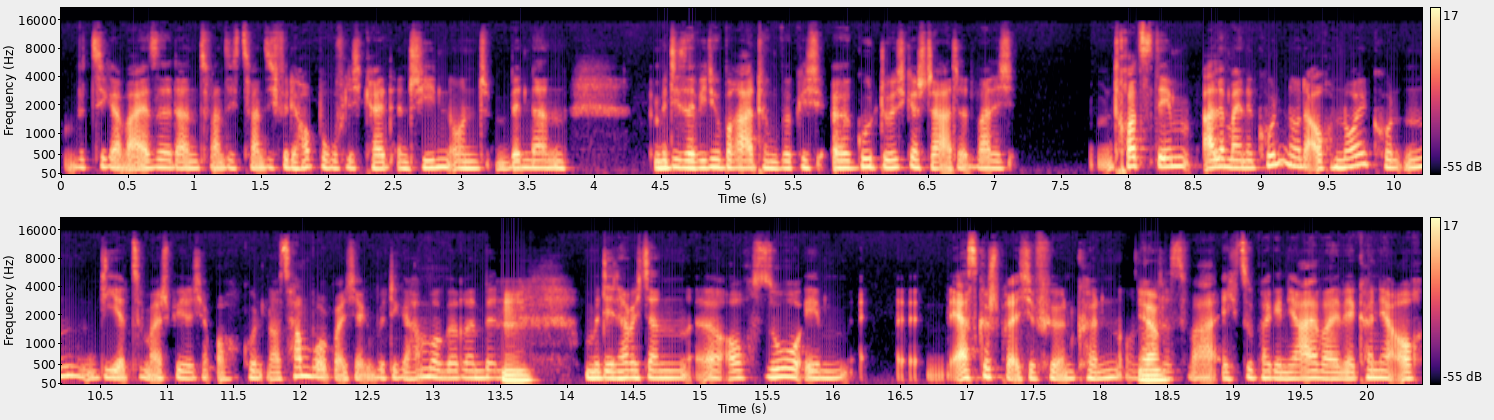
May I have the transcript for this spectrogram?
witzigerweise dann 2020 für die Hauptberuflichkeit entschieden und bin dann mit dieser Videoberatung wirklich äh, gut durchgestartet, weil ich trotzdem alle meine Kunden oder auch Neukunden, die jetzt zum Beispiel, ich habe auch Kunden aus Hamburg, weil ich ja gebürtige Hamburgerin bin, mhm. und mit denen habe ich dann äh, auch so eben Erstgespräche führen können. Und ja. das war echt super genial, weil wir können ja auch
